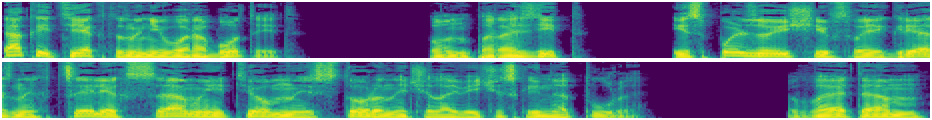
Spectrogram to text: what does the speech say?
Как и те, кто на него работает. Он паразит, использующий в своих грязных целях самые темные стороны человеческой натуры. В этом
